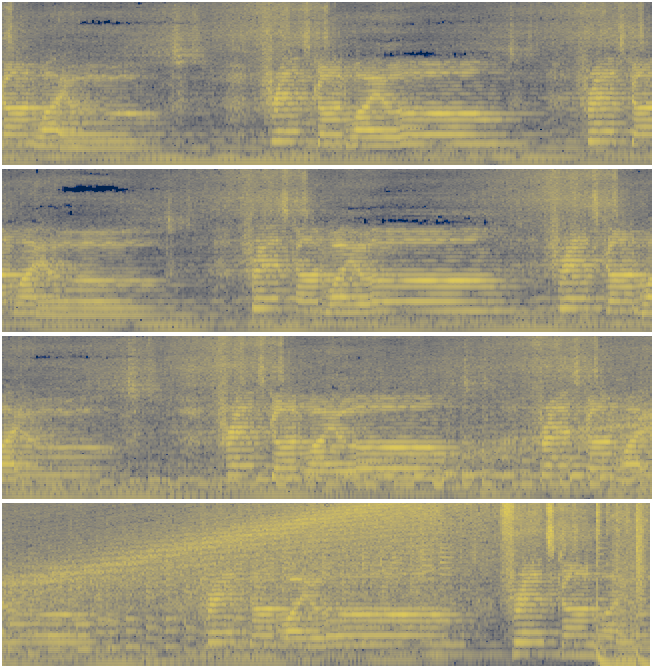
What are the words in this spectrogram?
gone wild. Friends gone wild. Friends gone wild. Friends gone wild. Friends gone wild. Friends gone wild. Friends gone wild. Friends gone wild. Friends gone wild.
